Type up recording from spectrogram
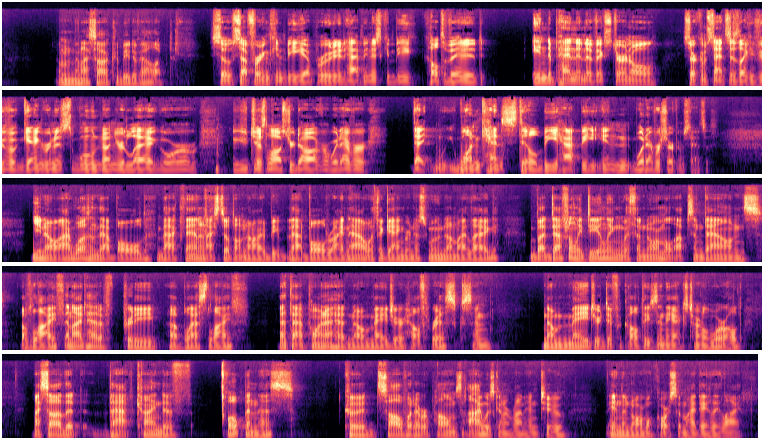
Um, and I saw it could be developed. So suffering can be uprooted, happiness can be cultivated independent of external circumstances like if you have a gangrenous wound on your leg or you've just lost your dog or whatever that one can still be happy in whatever circumstances. You know, I wasn't that bold back then, and I still don't know I would be that bold right now with a gangrenous wound on my leg, but definitely dealing with the normal ups and downs of life. And I'd had a pretty uh, blessed life at that point. I had no major health risks and no major difficulties in the external world. I saw that that kind of openness could solve whatever problems I was going to run into in the normal course of my daily life.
